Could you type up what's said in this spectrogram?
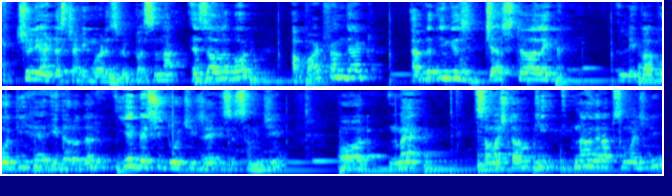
actually understanding what is Vipassana is all about. Apart from that, everything is just uh, like लिपा है इधर उधर ये बेसिक दो चीज़ें इसे समझिए और मैं समझता हूँ कि इतना अगर आप समझ लिए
